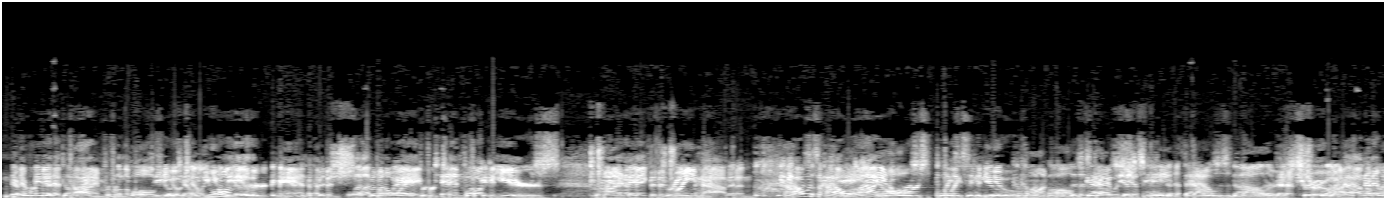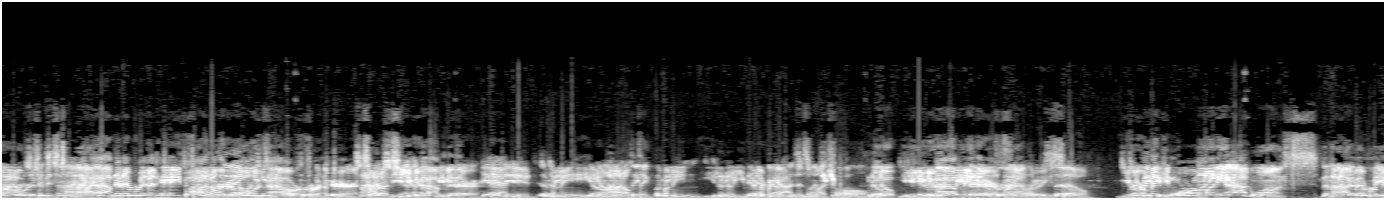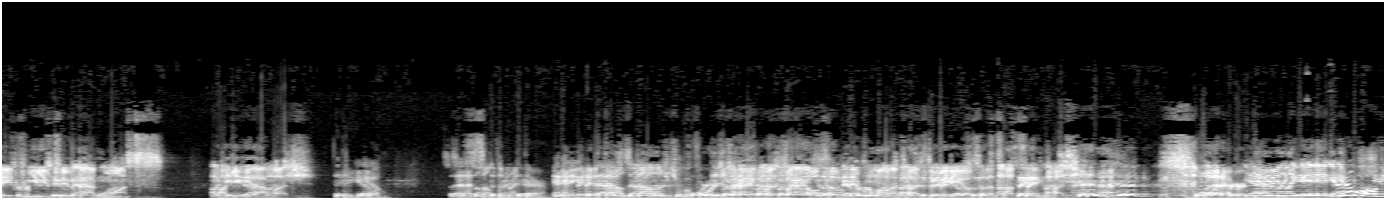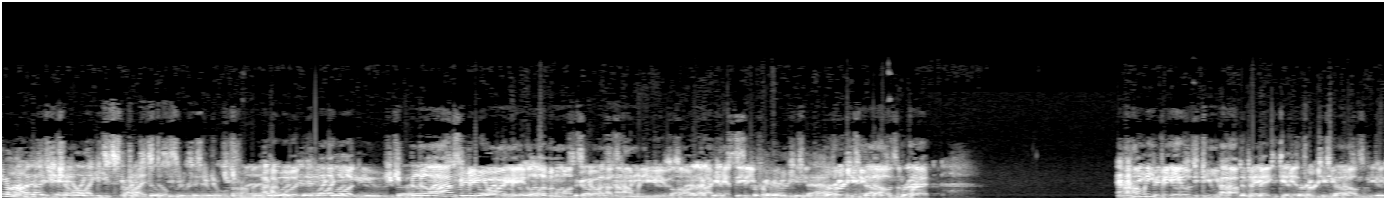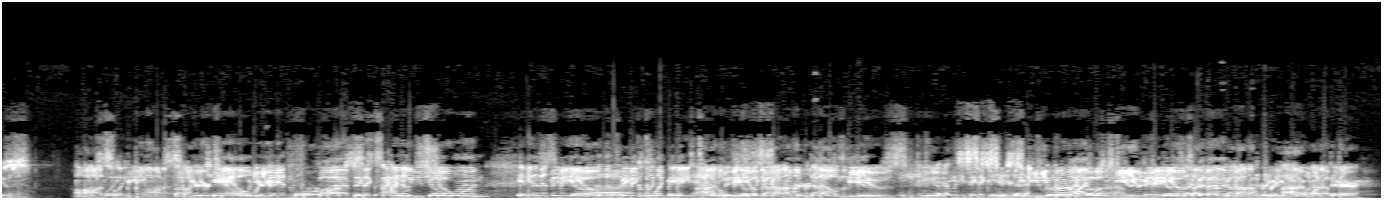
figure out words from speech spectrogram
Never made a dime from the Paul's Ego channel. You, on the other hand, have been schlepping away for 10 fucking years trying to make the dream happen. How is how am I in a worse place than you? Come on, Paul. This guy was just paid a thousand dollars. That's true. I have never hours of his time. I have never been paid five hundred dollars an hour for an appearance. So you do have me there. Yeah, dude. I mean, you know, I don't think. I mean, you know, you've never gotten as much, Paul. Nope, you do have me there, Brad. salary. So You're making more money at once than I've ever made from YouTube at once. I'll give you that much. there you go. So that's, something right there. And he paid a thousand dollars before. But I, but, but I also never monetized the video, so that's not saying much. Whatever. Yeah, I mean, like, you know, Paul, if you monetize your channel, like, you could probably still see residuals from it. I would. They Like, look look, huge, the last video I made 11 months ago has how many views on it? I can't see from here. 32,000. 32,000. Brett, how many videos do you have to make to get 32,000 views? Honestly, be honest. On your channel, when you're getting four, five, six, I know you show one in this video, the big clickbait title video that got 100,000 views. You need at least 16 or If you go to my most viewed videos, I bet I've got a pretty high one up there.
